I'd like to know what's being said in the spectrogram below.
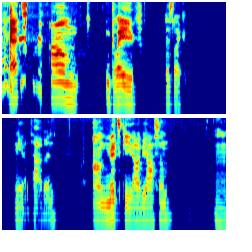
Okay. um, Glaive is like I need that to happen. Um, Mitski, that would be awesome. Hmm.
